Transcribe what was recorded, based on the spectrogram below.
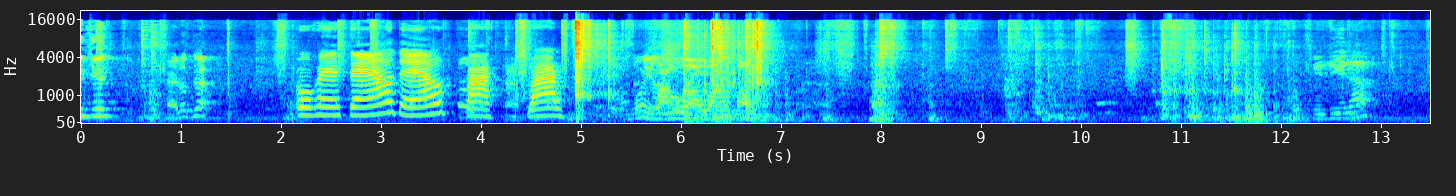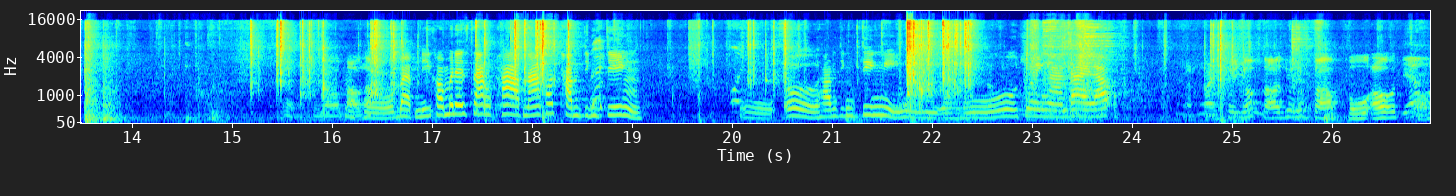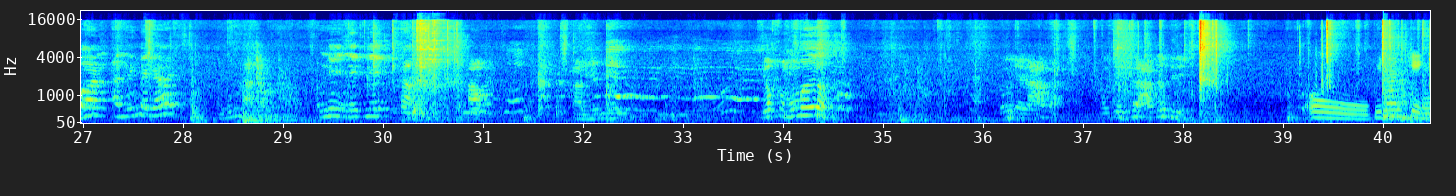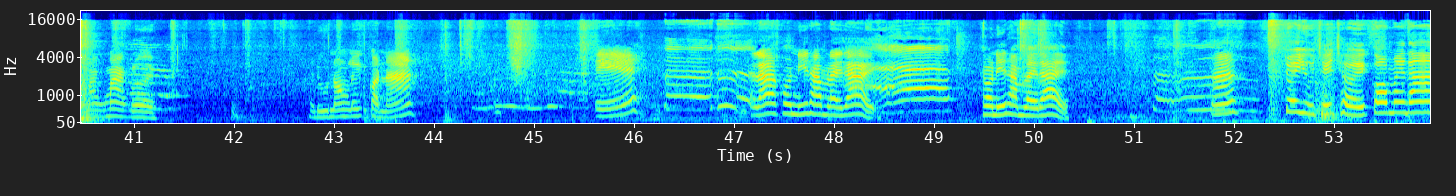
ยืนยืนถ่ายรูปด้วย โอเค แจ๋วแจ๋วไป วาง โอ้ยวางเบาๆวางเบาดีๆนะๆเออเบาโอ้ๆโหเนาะแบบนี้เขาไม่ได้สร้างภาพนะ เขาทำจริง ๆ โอ้เออทำจริง ๆ นี่นี่นี่โอ้โห ช่วยงานได้แล้ว ไปช่วยยกต่อช่วยยกต่อปูเอาเดี๋ยวของ ก่อนอันนี้ไม่ได้อันนี้หนัก อันนี้นิดๆครับเอาเอานิดๆยกของมือโอ้ยอย่าล้าวอะเอาตัวสาวด้วยสิโอ้พี่นอนเก่งมากๆเลยมาดูน้องเล็กก่อนนะ เอ๊ะแล้วคนนี้ทำอะไรได้คนนี้ทำอะไรได้ฮะช่วยอยู่เฉยๆก็ไม่ได้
